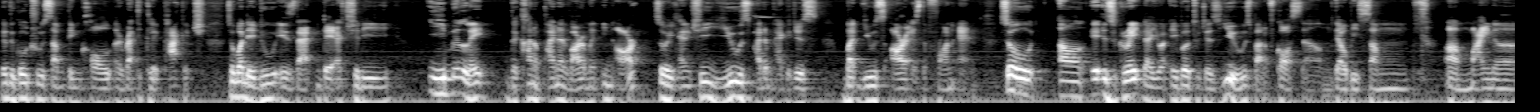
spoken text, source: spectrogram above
you have to go through something called a reticulate package. So what they do is that they actually emulate the kind of Python environment in R. So you can actually use Python packages, but use R as the front end. So uh, it is great that you are able to just use, but of course, um, there will be some uh, minor,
